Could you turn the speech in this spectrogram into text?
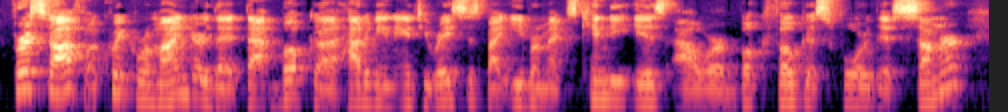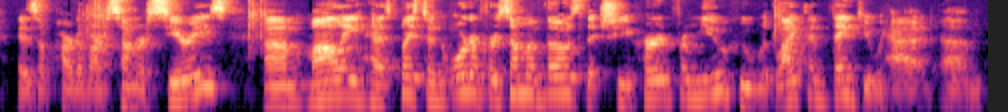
First off, a quick reminder that that book, uh, How to Be an Anti-Racist by Ibram X. Kendi, is our book focus for this summer as a part of our summer series. Um, Molly has placed an order for some of those that she heard from you who would like them. Thank you. We had um,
